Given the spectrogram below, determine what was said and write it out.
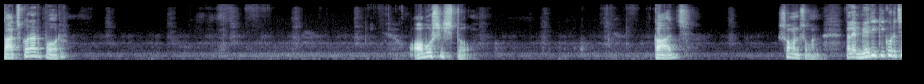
কাজ করার পর অবশিষ্ট কাজ সমান সমান। তাহলে মেরি কি করেছে?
